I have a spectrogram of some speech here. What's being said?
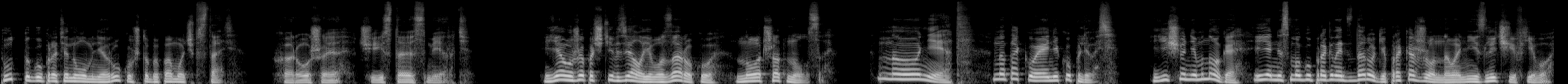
Тут Тугу протянул мне руку, чтобы помочь встать. Хорошая, чистая смерть. Я уже почти взял его за руку, но отшатнулся. «Ну нет, на такое не куплюсь. Еще немного, и я не смогу прогнать с дороги прокаженного, не излечив его.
